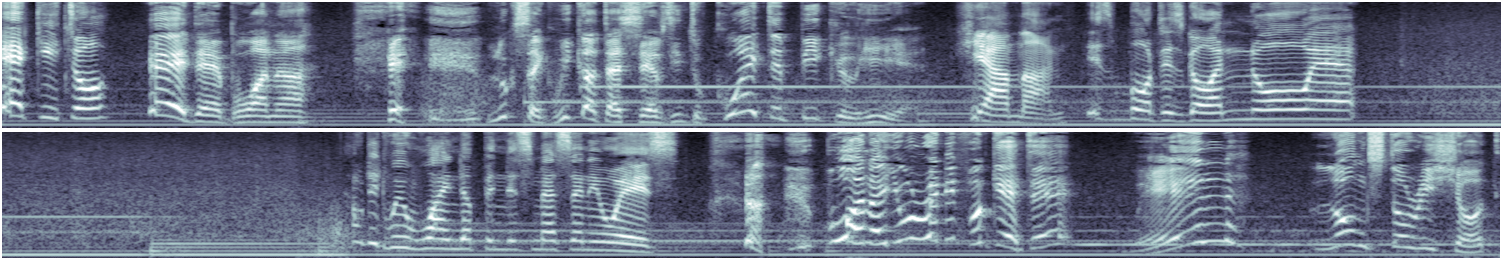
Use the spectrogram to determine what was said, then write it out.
Hey, Kito. Hey there, Bwana. Looks like we got ourselves into quite a pickle here. Yeah, man. This boat is going nowhere. How did we wind up in this mess anyways? Bwana, you already forget, eh? Well, long story short,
